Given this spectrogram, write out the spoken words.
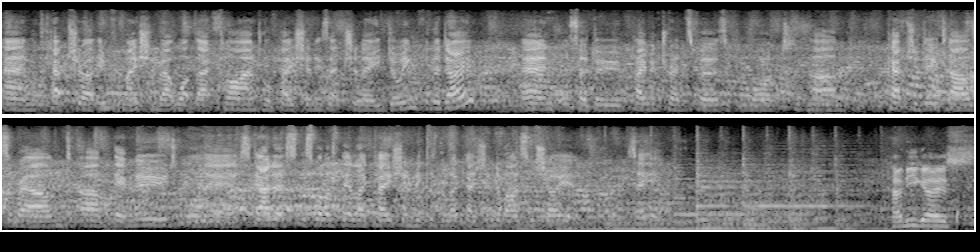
and capture information about what that client or patient is actually doing for the day, and also do payment transfers if you want. Um, capture details around um, their mood or their status as well as their location because the location device will show you. So yeah. How do you guys?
